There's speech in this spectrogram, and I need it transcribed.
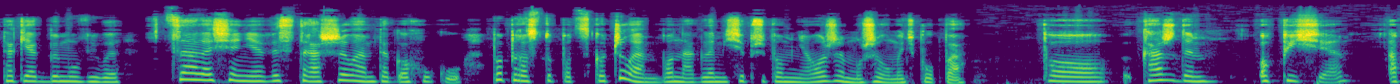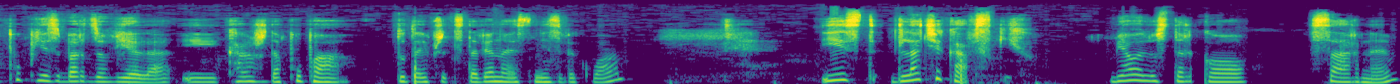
Tak jakby mówiły, wcale się nie wystraszyłem tego huku, po prostu podskoczyłem, bo nagle mi się przypomniało, że muszę umyć pupę. Po każdym opisie, a pup jest bardzo wiele i każda pupa tutaj przedstawiona jest niezwykła, jest dla ciekawskich. Białe lusterko sarny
